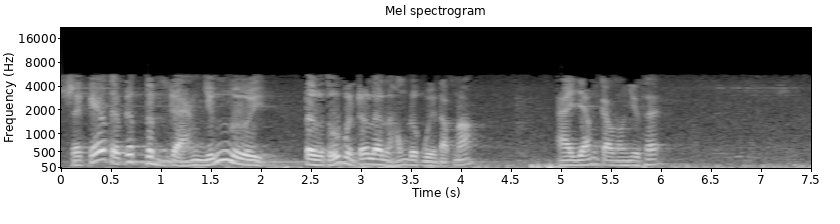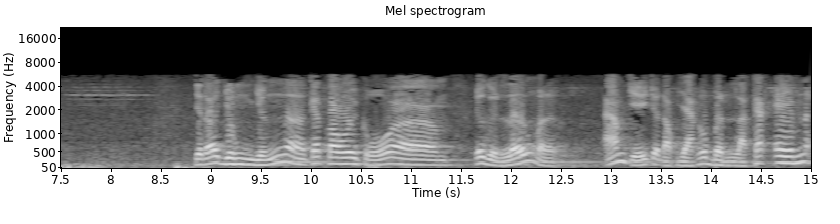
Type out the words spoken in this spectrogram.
sẽ kéo theo cái tình trạng những người từ tuổi mình trở lên là không được quyền đọc nó. Ai dám cao non như thế? Do đó dùng những ờ, cái tôi của ờ, cái người lớn mà ám chỉ cho độc giả của mình là các em đó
